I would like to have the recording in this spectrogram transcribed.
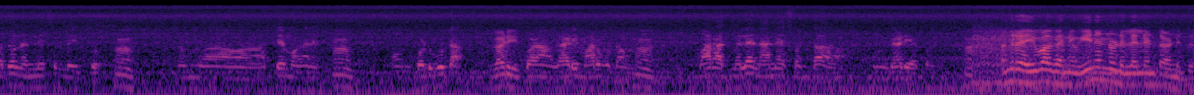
ಅದು ನನ್ನ ಹೆಸರಲ್ಲಿ ಇತ್ತು. ಹಾಂ. ನಮ್ಮ ಅತ್ತೆ ಮಗನೇ. ಅವ್ನು ಕೊಟ್ಬಿಟ್ಟ. ಗಾಡಿ? ಗಾಡಿ ಮಾರ್ಬಿಟ್ಟ ಅವ್ನು. ಹಾಂ ಮಾರಾದ್ಮೇಲೆ ನಾನೇ ಸ್ವಂತ ಒಂದು ಗಾಡಿ ಹಾಕೊಂಡು. ಅಂದ್ರೆ ಅಂದರೆ ಇವಾಗ ನೀವು ಏನೇನು ನೋಡಿ ಲೈಲ್ಯಾಂಡ್ ತಗೊಂಡಿದ್ದು?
